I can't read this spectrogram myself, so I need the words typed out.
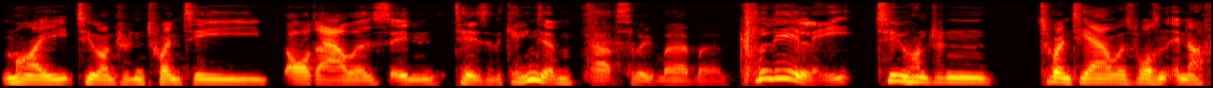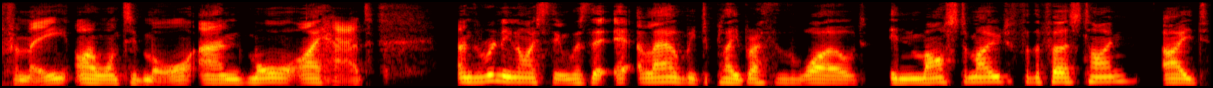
my 220 odd hours in Tears of the Kingdom. Absolute madman. Clearly, 220 hours wasn't enough for me. I wanted more, and more I had. And the really nice thing was that it allowed me to play Breath of the Wild in master mode for the first time. I'd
